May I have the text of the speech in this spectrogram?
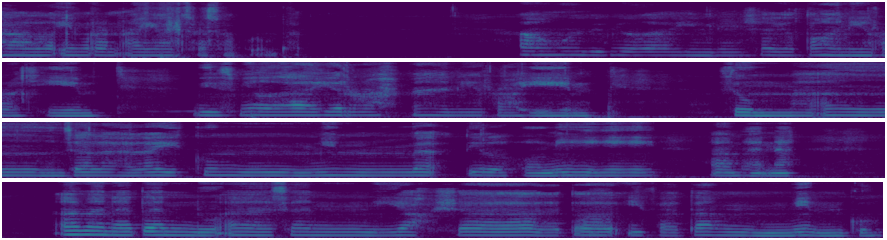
Al Imran ayat 154 A'udzu billahi minasyaitonir rajim Bismillahirrahmanirrahim. Thumma anzala alaikum min ba'dil khami amanah. Amanatan nu'asan yakhsha ta'ifatan minkum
